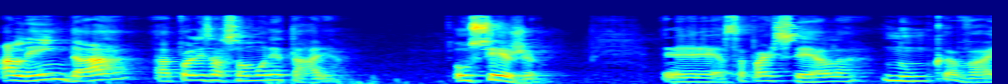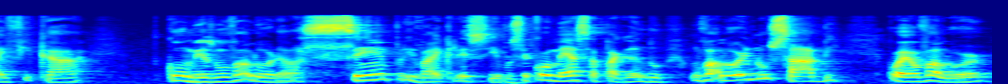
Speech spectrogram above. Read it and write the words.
além da atualização monetária. Ou seja, é, essa parcela nunca vai ficar com o mesmo valor, ela sempre vai crescer. Você começa pagando um valor e não sabe qual é o valor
